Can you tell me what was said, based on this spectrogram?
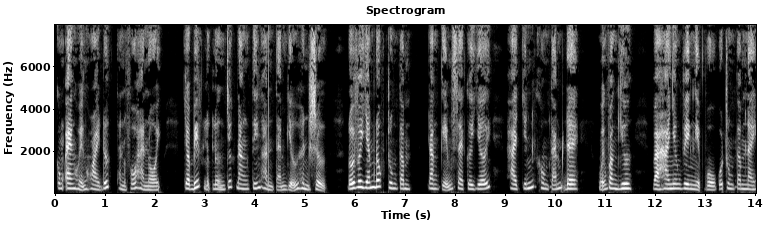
Công an huyện Hoài Đức, thành phố Hà Nội cho biết lực lượng chức năng tiến hành tạm giữ hình sự đối với giám đốc trung tâm đăng kiểm xe cơ giới 2908D Nguyễn Văn Dương và hai nhân viên nghiệp vụ của trung tâm này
